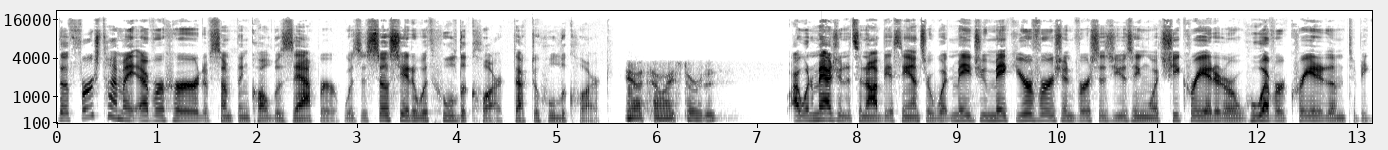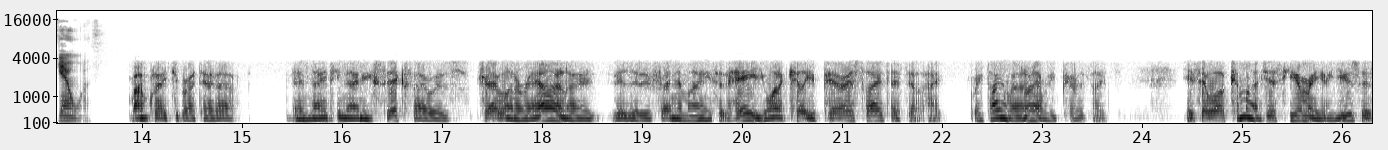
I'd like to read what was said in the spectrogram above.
The first time I ever heard of something called a zapper was associated with Hulda Clark, Dr. Hulda Clark. Yeah, that's how I started. I would imagine it's an obvious answer. What made you make your version versus using what she created or whoever created them to begin with? I'm glad you brought that up. In 1996, I was traveling around and I visited a friend of mine. He said, "Hey, you want to kill your parasites?" I said, I, "What are you talking about? I don't have any parasites." He said, "Well, come on, just humor you. Use this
